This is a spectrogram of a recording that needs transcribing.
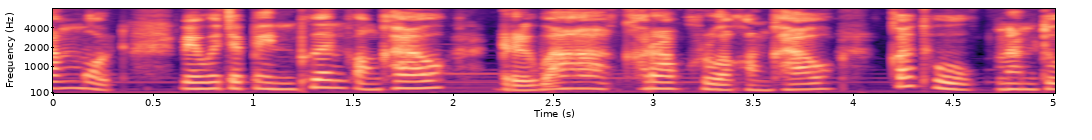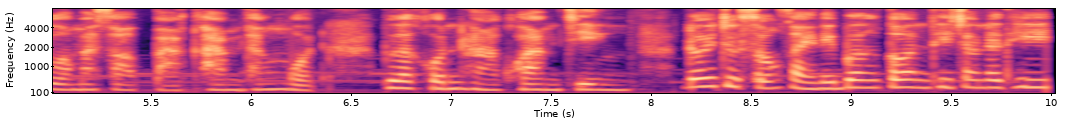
ทั้งหมด ไม่ว่าจะเป็นเพื่อนของเขา หรือว่าครอบครัวของเขาก็ถูกนำตัวมาสอบปากคำทั้งหมด เพื่อค้นหาความจริง โดยจุดสงสัยในเบื้องต้นที่เจ้าหน้าที่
